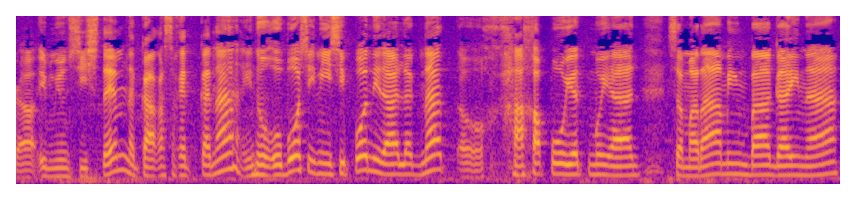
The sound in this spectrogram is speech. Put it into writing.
uh, immune system, nagkakasakit ka na, inuubos, inisipon, nilalagnat, o oh, kakapuyat mo yan sa maraming bagay na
